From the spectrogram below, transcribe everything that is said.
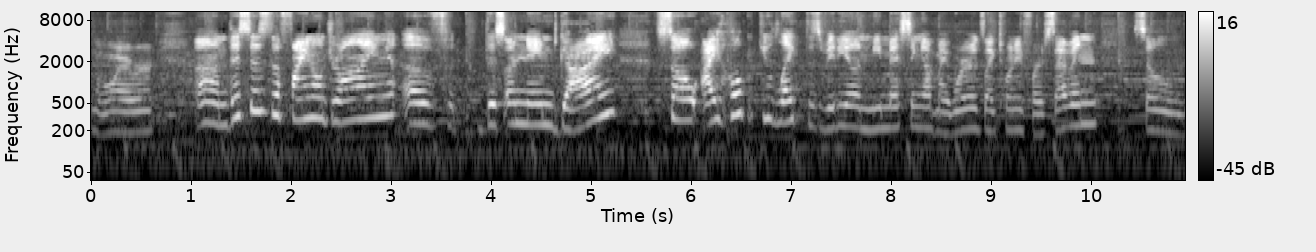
Whatever. Um, this is the final drawing of this unnamed guy. So I hope you like this video and me messing up my words like 24/7. So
